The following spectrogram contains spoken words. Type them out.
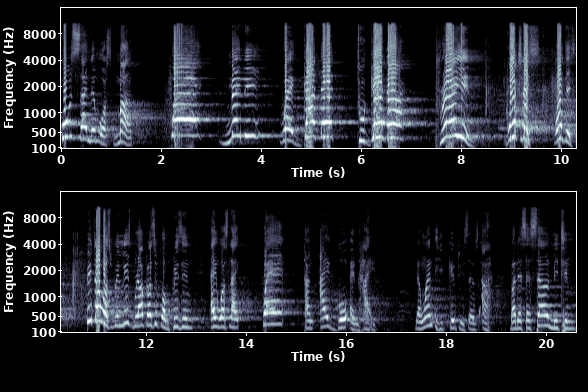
whose surname was Mark, where many were gathered together praying. Watch this. Watch this. Peter was released miraculously from prison, and he was like, Where can I go and hide? Then when he came to himself, ah, but there's a cell meeting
